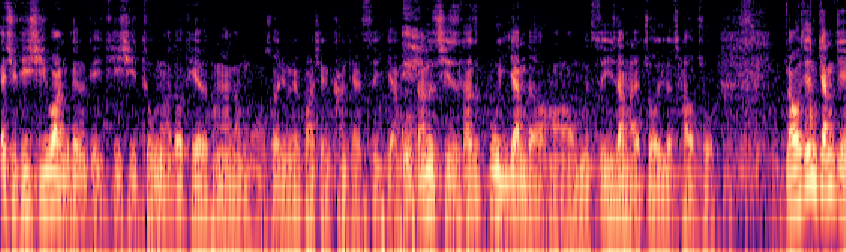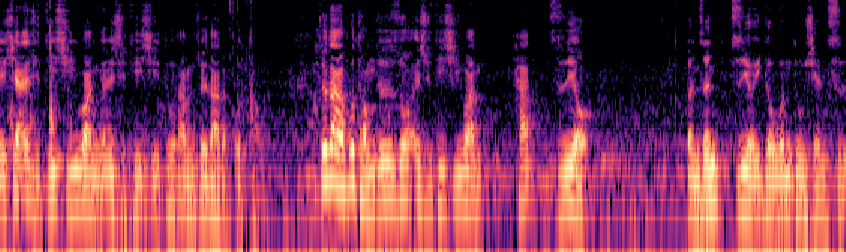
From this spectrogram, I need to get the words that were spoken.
HTC One 跟 HTC Two 呢都贴了同样的膜，所以你会发现看起来是一样的，但是其实它是不一样的哦。我们实际上来做一个操作。那我先讲解一下 HTC One 跟 HTC Two 它们最大的不同。最大的不同就是说，HTC One 它只有本身只有一个温度显示，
